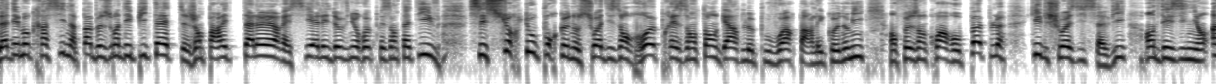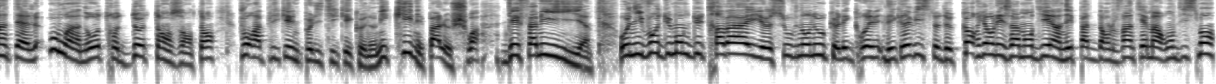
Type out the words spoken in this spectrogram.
La démocratie n'a pas besoin d'épithètes. J'en parlais tout à l'heure. Et si elle est devenue représentative, c'est surtout pour que nos soi-disant représentants gardent le pouvoir par l'économie en faisant croire au peuple qu'il choisit sa vie en désignant un tel ou un autre de temps en temps pour appliquer une politique économique qui n'est pas le choix des familles. Au niveau du monde du travail, euh, souvenons-nous que les, grévistes de Corian-les-Amandiers, un EHPAD dans le 20e arrondissement,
